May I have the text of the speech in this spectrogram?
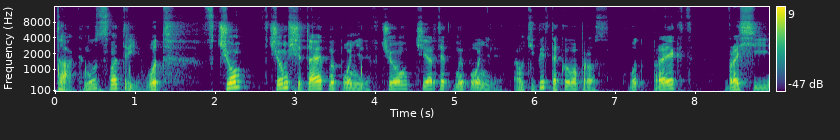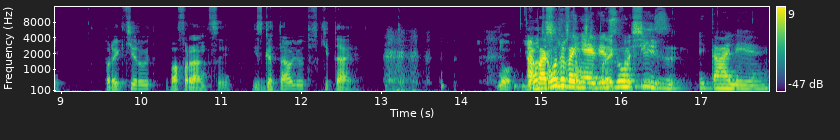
Так, ну вот смотри, вот в чем, в чем считают мы поняли, в чем чертят мы поняли. А вот теперь такой вопрос. Вот проект в России, проектируют во Франции, изготавливают в Китае. Ну, Оборудование того, везут России... из Италии,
